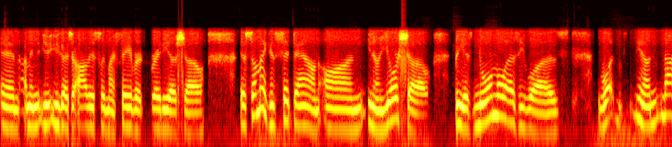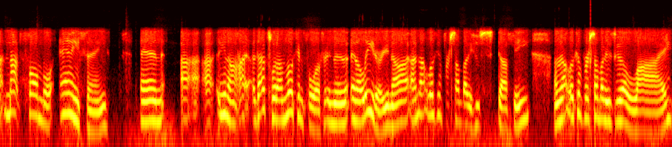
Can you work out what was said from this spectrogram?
and I mean, you, you guys are obviously my favorite radio show. If somebody can sit down on, you know, your show, be as normal as he was, what, you know, not not fumble anything, and I, I, you know, I, that's what I'm looking for in a, in a leader. You know, I, I'm not looking for somebody who's stuffy. I'm not looking for somebody who's going to lie.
